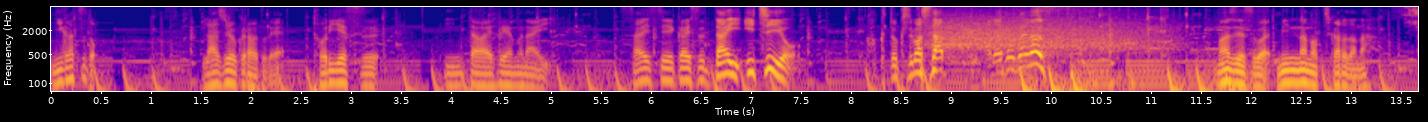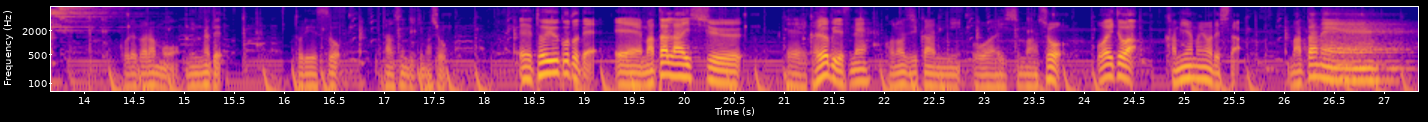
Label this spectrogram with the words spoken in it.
2月度ラジオクラウドでトリエスインター FM 内再生回数第1位を獲得しました。ありがとうございます。マジですごい。みんなの力だな。これからもみんなでトリエスを楽しんでいきましょう、えーということで、えーまた来週、えー火曜日ですね。この時間にお会いしましょう。お相手は神山陽でした。またね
